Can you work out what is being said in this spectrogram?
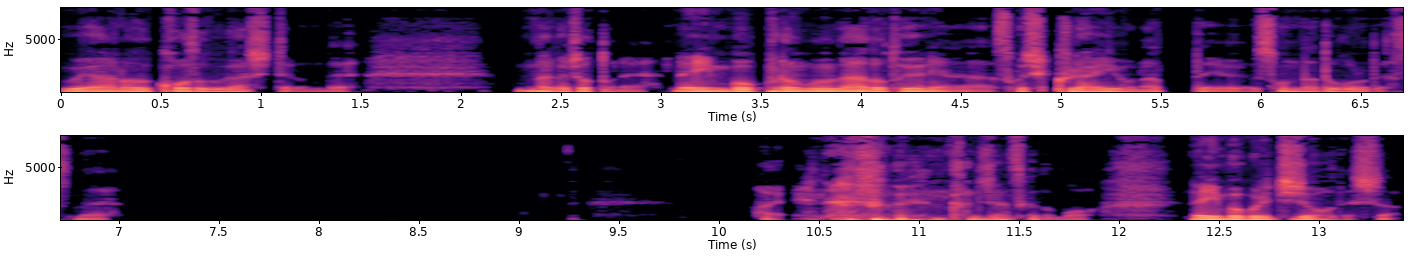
上はあの、高速が走ってるんで、なんかちょっとね、レインボープロムナードというには少し暗いようなっていう、そんなところですね。はい。そういう感じなんですけども、レインボーブリッジ情報でした。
